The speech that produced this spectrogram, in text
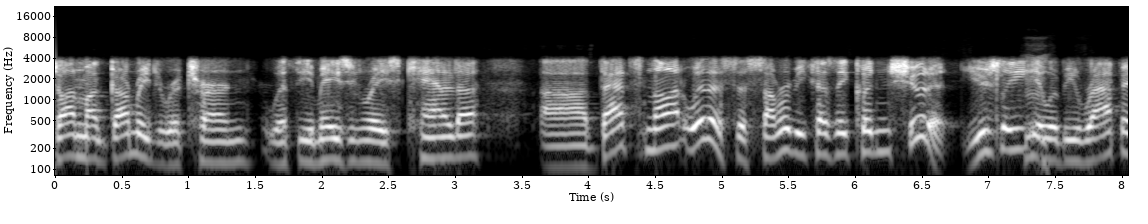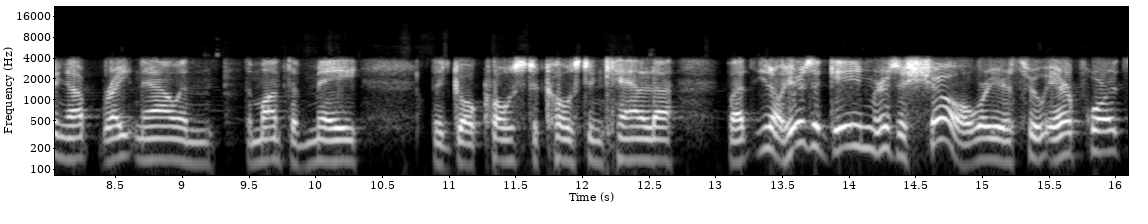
Jon Montgomery to return with the Amazing Race Canada. Uh, that's not with us this summer because they couldn't shoot it. Usually hmm. it would be wrapping up right now in the month of May. They'd go coast to coast in Canada. But, you know, here's a game, here's a show where you're through airports,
